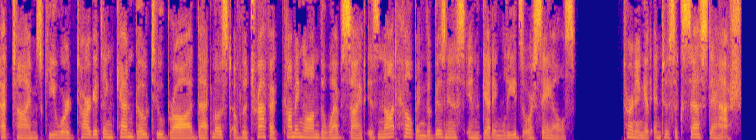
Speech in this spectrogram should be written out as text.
At times, keyword targeting can go too broad that most of the traffic coming on the website is not helping the business in getting leads or sales. Turning it into success dash.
